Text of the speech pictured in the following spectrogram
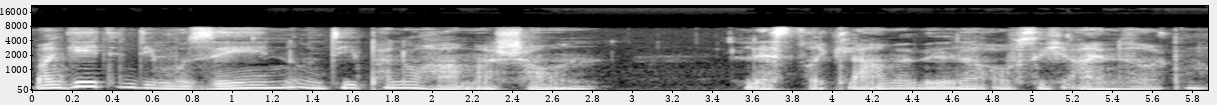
Man geht in die Museen und die Panorama schauen, lässt Reklamebilder auf sich einwirken.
